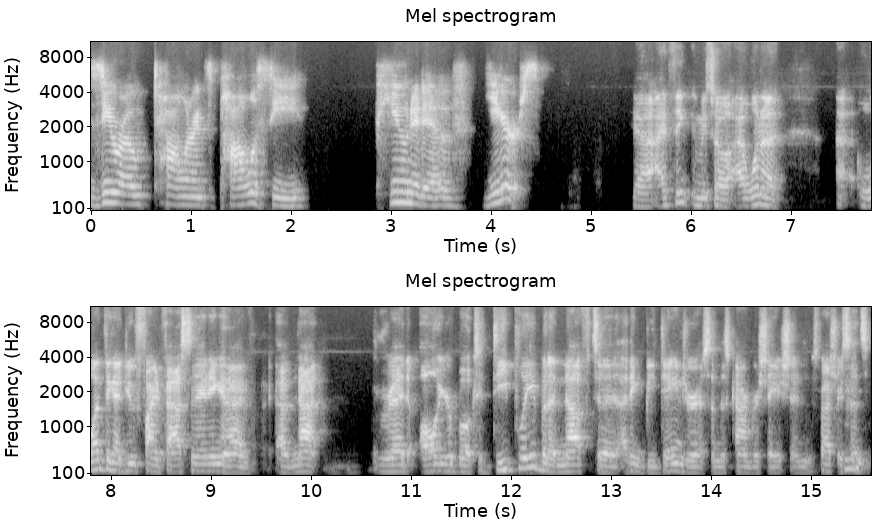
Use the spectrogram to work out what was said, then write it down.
zero tolerance policy punitive years. Yeah i think i mean so i want to uh, one thing i do find fascinating and i've i've not read all your books deeply but enough to i think be dangerous in this conversation especially mm-hmm. since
